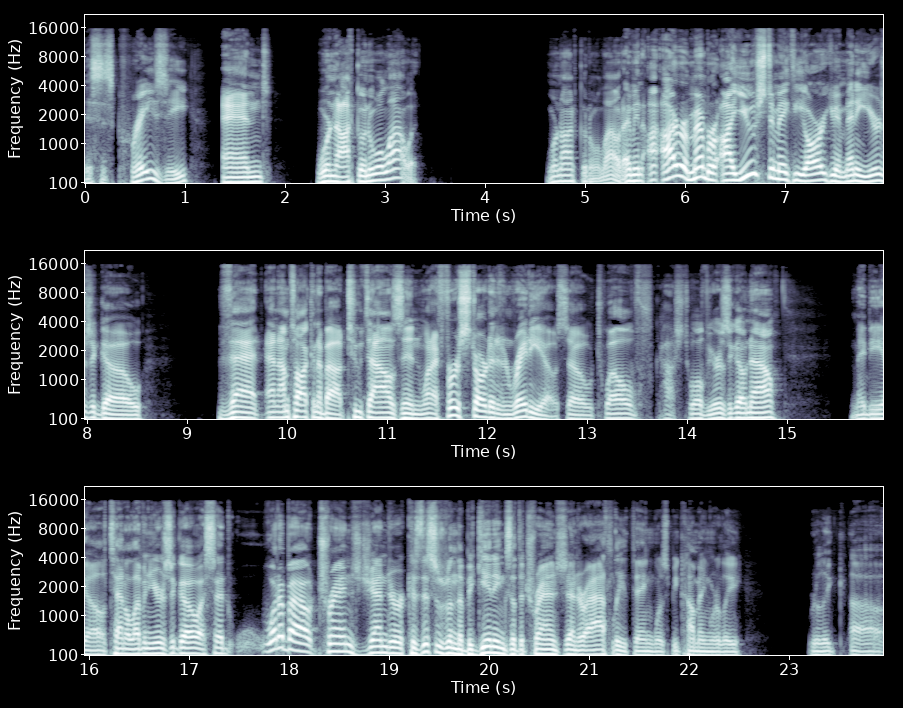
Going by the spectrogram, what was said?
This is crazy. And we're not going to allow it. We're not going to allow it. I mean, I, I remember I used to make the argument many years ago that, and I'm talking about 2000 when I first started in radio, so 12, gosh, 12 years ago now, maybe uh, 10, 11 years ago. I said, what about transgender? Because this was when the beginnings of the transgender athlete thing was becoming really, really uh,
